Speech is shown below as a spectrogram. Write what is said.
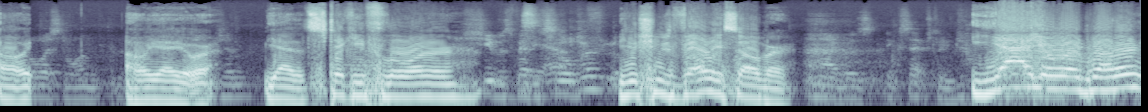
Oh, I was the. Oh yeah, you were. Yeah, the sticky floor. She was very sober, You, she was very sober. and I was exceptionally drunk. Yeah, you were, brother.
